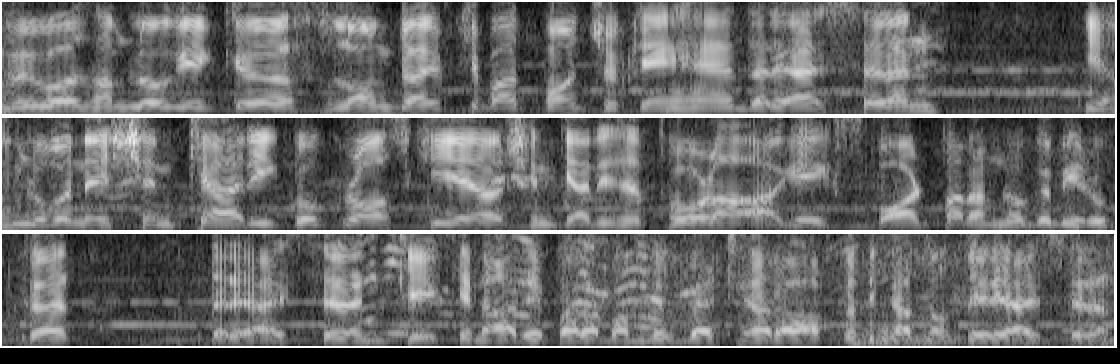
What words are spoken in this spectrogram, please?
विवर्स हम लोग एक लॉन्ग ड्राइव के बाद पहुँच चुके हैं दरिया सरन। ये हम लोगों ने शिनक्यारी को क्रॉस किया है और शिनक्यारी से थोड़ा आगे एक स्पॉट पर हम लोग अभी रुक कर दरिया सरन के किनारे पर अब हम लोग बैठे हैं और आपको दिखाता हूँ दरिया सिरन।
